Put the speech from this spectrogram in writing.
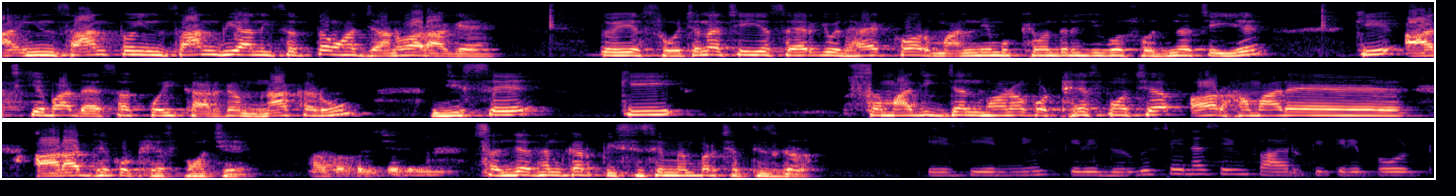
इंसान तो इंसान भी आ नहीं सकता वहाँ जानवर आ गए हैं। तो ये सोचना चाहिए शहर के विधायक को और माननीय मुख्यमंत्री जी को सोचना चाहिए कि आज के बाद ऐसा कोई कार्यक्रम ना करूँ जिससे कि सामाजिक जनभावना को ठेस पहुँचे और हमारे आराध्य को ठेस पहुँचे। Sanjay Dhankar PCC member Chhattisgarh. ACN news के लिए दुर्ग से नसीम फारूकी की रिपोर्ट।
